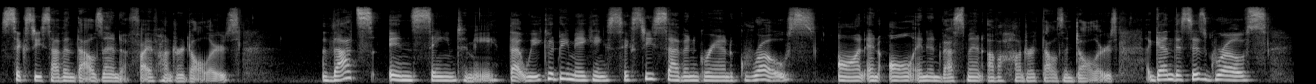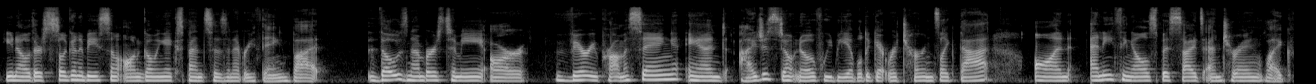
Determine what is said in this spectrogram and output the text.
$67,500. That's insane to me that we could be making 67 grand gross on an all in investment of $100,000. Again, this is gross. You know, there's still going to be some ongoing expenses and everything, but those numbers to me are very promising. And I just don't know if we'd be able to get returns like that on anything else besides entering like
